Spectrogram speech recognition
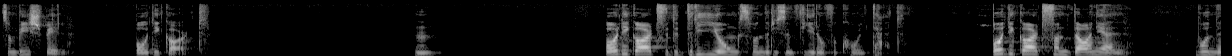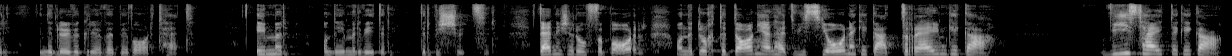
Zum Beispiel Bodyguard. Hm? Bodyguard für die drei Jungs, die er aus dem Vierhofen geholt hat. Bodyguard von Daniel, den er in der Löwengrube bewahrt hat. Immer und immer wieder der Beschützer. Dann ist er Offenbarer. Und er durch den Daniel hat Visionen gegeben, Träume gegeben, Weisheiten gegeben,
